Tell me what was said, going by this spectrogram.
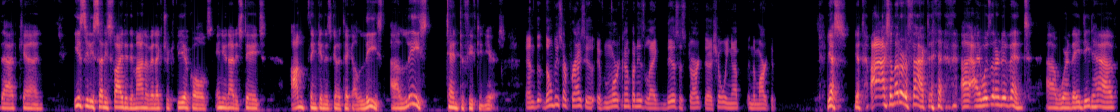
that can easily satisfy the demand of electric vehicles in the United States, I'm thinking it's going to take at least at least 10 to 15 years. And don't be surprised if more companies like this start uh, showing up in the market. Yes, yes. As a matter of fact, I, I, was at an event uh, where they did have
